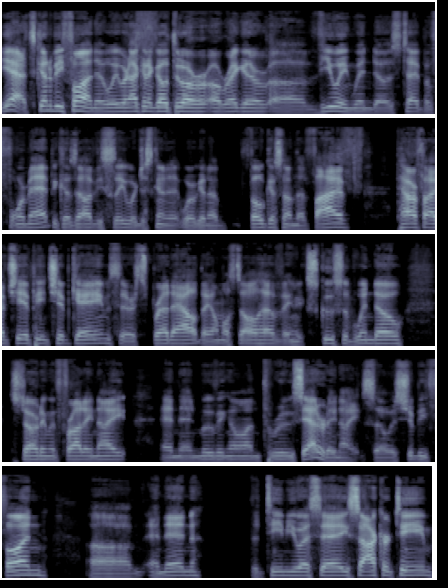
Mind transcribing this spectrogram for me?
Yeah, it's going to be fun. We were not going to go through our, our regular uh, viewing windows type of format because obviously we're just going to we're going to focus on the five Power Five championship games. They're spread out. They almost all have an exclusive window, starting with Friday night and then moving on through Saturday night. So it should be fun. Um, and then the Team USA soccer team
